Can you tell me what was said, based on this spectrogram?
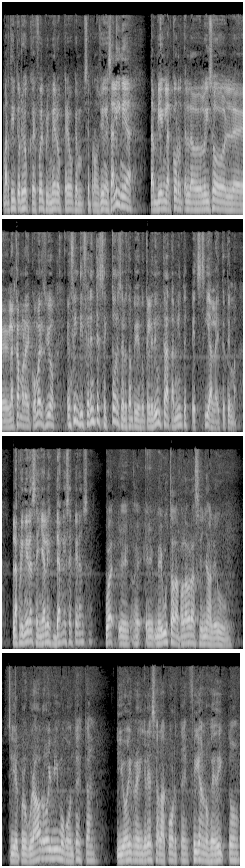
Martín Torrijos, que fue el primero, creo que se pronunció en esa línea. También la corte, lo, lo hizo el, la Cámara de Comercio. En fin, diferentes sectores se lo están pidiendo, que le dé un tratamiento especial a este tema. ¿Las primeras señales dan esa esperanza? Eh, eh, eh, me gusta la palabra señales, Hugo. Si el procurador hoy mismo contesta y hoy reingresa a la Corte, fijan los edictos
